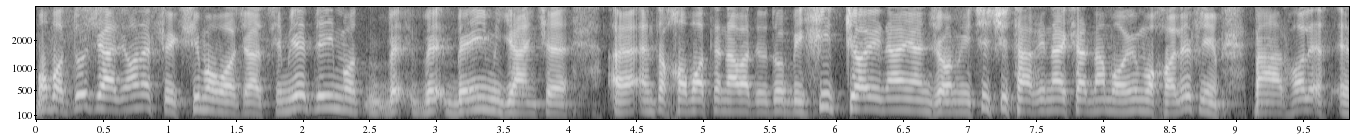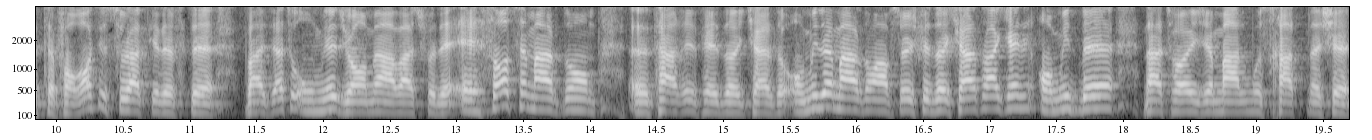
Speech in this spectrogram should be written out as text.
ما با دو جریان فکری مواجه هستیم. یه دی به این میگن که انتخابات 92 به هیچ جایی نه انجامی چی چی تغییر نکردن ما مخالفیم. به هر حال اتفاقاتی صورت گرفته. وضعیت عمومی جامعه عوض شده. احساس مردم تغییر پیدا کرده. امید مردم افزایش پیدا کرده. اگر این امید به نتایج ملموس ختم نشه.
